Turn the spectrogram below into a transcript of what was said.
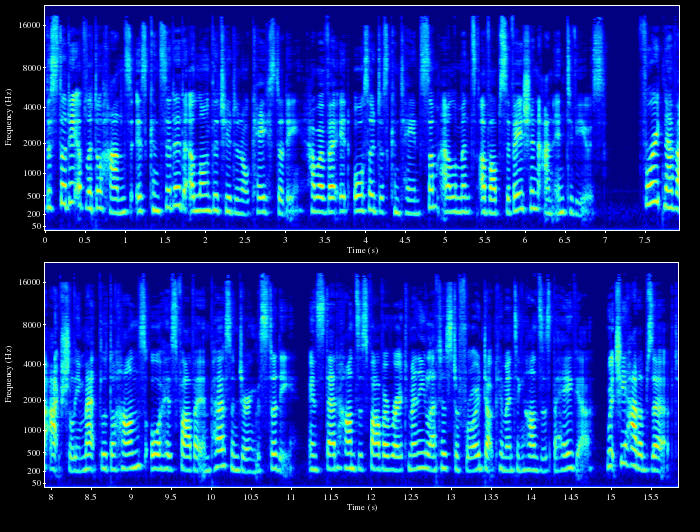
The study of Little Hans is considered a longitudinal case study, however, it also does contain some elements of observation and interviews. Freud never actually met Little Hans or his father in person during the study. Instead, Hans's father wrote many letters to Freud documenting Hans's behavior, which he had observed,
